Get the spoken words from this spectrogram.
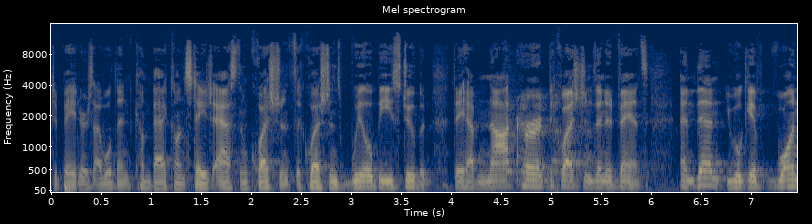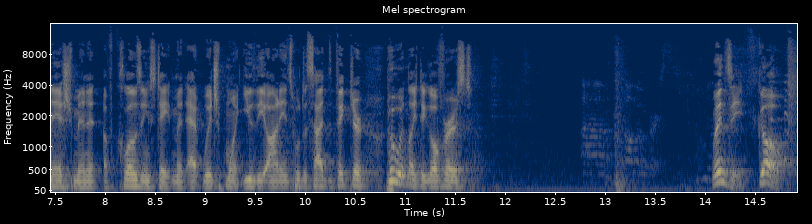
debaters. I will then come back on stage, ask them questions. The questions will be stupid. They have not heard the questions in advance, and then you will give one ish minute of closing statement. At which point, you, the audience, will decide the victor. Who would like to go first? Lindsay, go.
